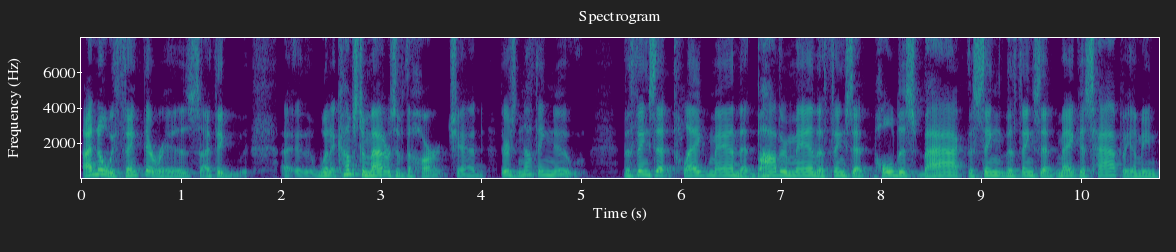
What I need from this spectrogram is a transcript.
I know we think there is. I think uh, when it comes to matters of the heart, Chad, there's nothing new the things that plague man, that bother man, the things that hold us back, the thing, the things that make us happy. I mean,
